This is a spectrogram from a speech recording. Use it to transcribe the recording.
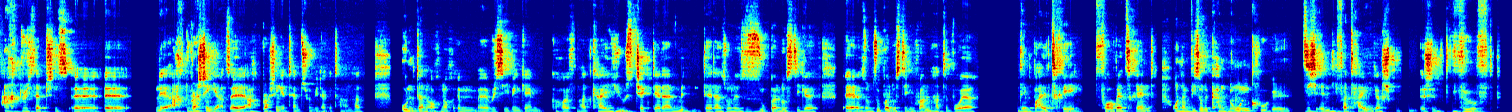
acht Receptions, äh, äh, nee, acht Rushing Yards, äh, acht Rushing Attempts schon wieder getan hat und dann auch noch im äh, Receiving Game geholfen hat. Kyle Juszczyk, der da mit, der da so eine super lustige, äh, so einen super lustigen Run hatte, wo er den Ball trägt vorwärts rennt und dann wie so eine Kanonenkugel sich in die Verteidiger wirft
